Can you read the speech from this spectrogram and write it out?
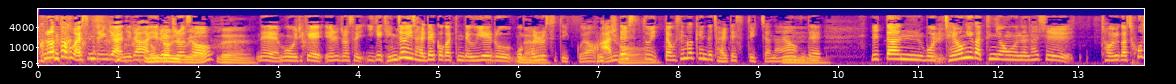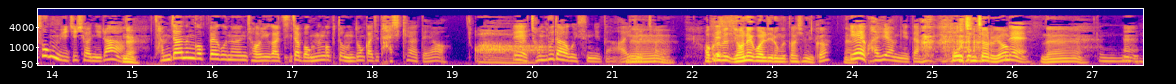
그렇다고 말씀드린 게 아니라 예를 들어서 네. 네, 뭐 이렇게 예를 들어서 이게 굉장히 잘 될 것 같은데 의외로 뭐 네. 별로일 수도 있고요. 그렇죠. 안될 수도 있다고 생각했는데 잘 될 수도 있잖아요. 음. 근데 일단 뭐 재영이 같은 경우는 사실 저희가 소속 뮤지션이라 네. 잠자는 것 빼고는 저희가 진짜 먹는 것부터 운동까지 다 시켜야 돼요. 아. 네, 전부 다 하고 있습니다. 아이돌처럼. 네. 아, 그러면 연애 관리 이런 것도 하십니까? 네. 예, 관리합니다. 오, 진짜로요? 네. 네. 음.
